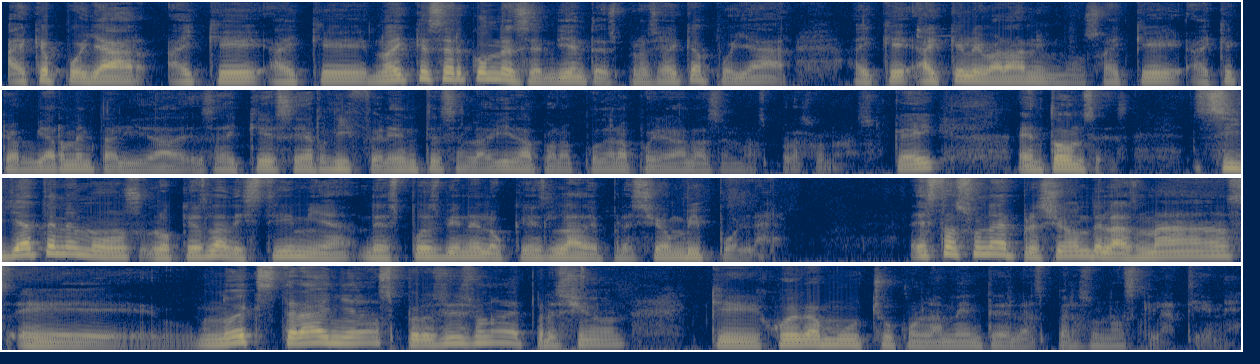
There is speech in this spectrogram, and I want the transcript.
Hay que apoyar, hay que, hay que, no hay que ser condescendientes, pero sí hay que apoyar, hay que, hay que elevar ánimos, hay que, hay que cambiar mentalidades, hay que ser diferentes en la vida para poder apoyar a las demás personas, ¿ok? Entonces, si ya tenemos lo que es la distimia, después viene lo que es la depresión bipolar. Esta es una depresión de las más, eh, no extrañas, pero sí es una depresión que juega mucho con la mente de las personas que la tienen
